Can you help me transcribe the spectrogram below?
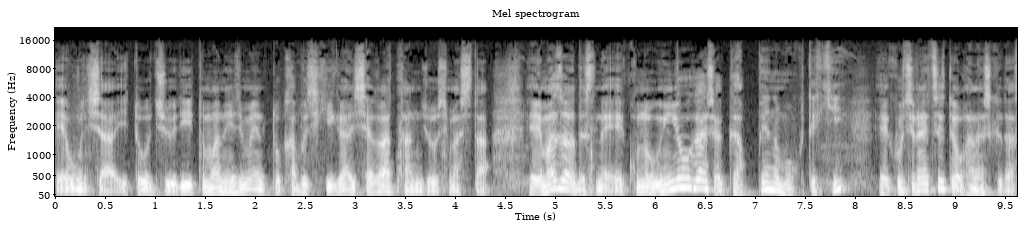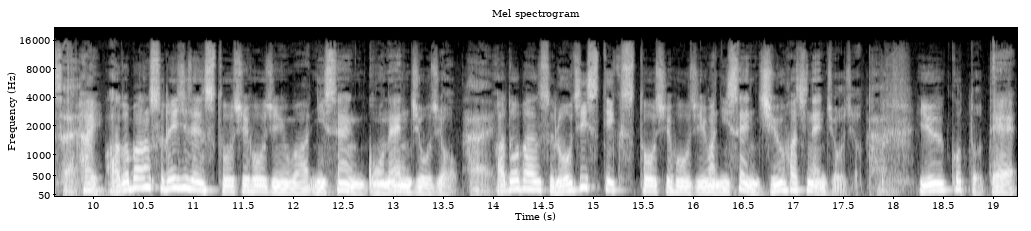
えー、御社伊藤忠リートマネジメント株式会社が誕生しました。えー、まずはですね、この運用会社合併の目的、えー、こちらについてお話しください。はい。アドバンスレジデンス投資法人は2005年上場。はい。アドバンスロジスティクス投資法人は2018年上場ということで、はい、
